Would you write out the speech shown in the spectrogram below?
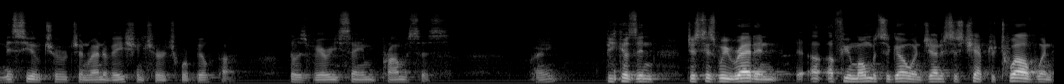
Missio Church and Renovation Church were built on. Those very same promises, right? Because in just as we read in a, a few moments ago in Genesis chapter 12, when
